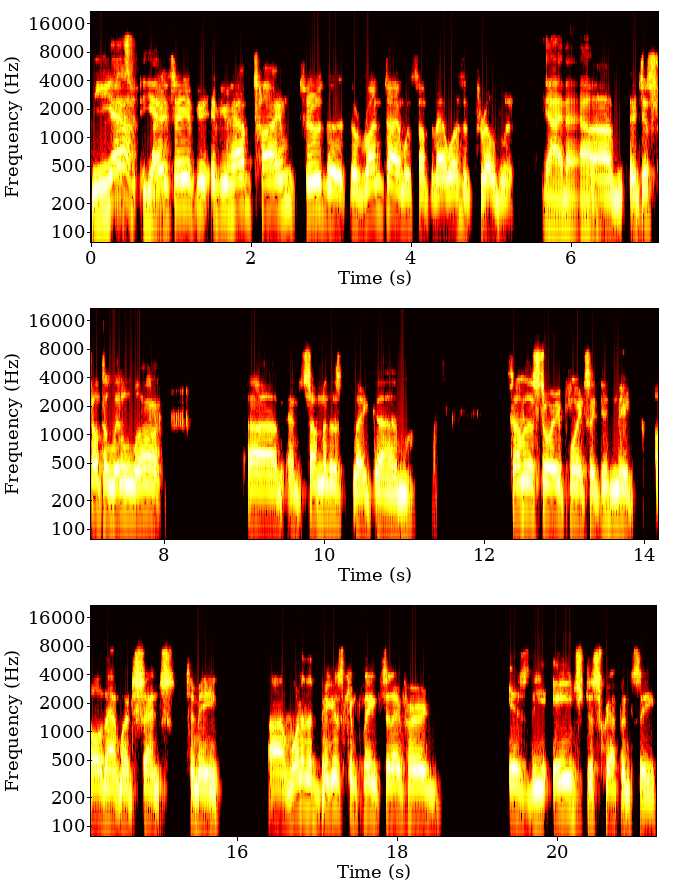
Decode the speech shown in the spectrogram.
Yeah, That's- yeah. I'd say if you if you have time too, the the runtime was something I wasn't thrilled with. Yeah, I know. Um, it just felt a little long, um, and some of the like um, some of the story points that didn't make all that much sense to me. Uh, one of the biggest complaints that I've heard is the age discrepancy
